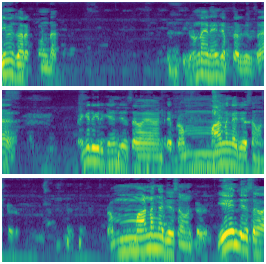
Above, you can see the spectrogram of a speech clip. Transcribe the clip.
ఏమీ జరగకుండా. ఇక్కడ ఉన్న ఆయన ఏం చెప్తాడు తెలుసా? వెంకటగిరికి ఏం చేసావా అంటే బ్రహ్మాండంగా చేసామంటాడు. బ్రహ్మాండంగా చేసామంటాడు. ఏం చేసావా?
